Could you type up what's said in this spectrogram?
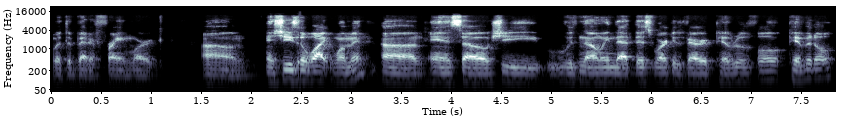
with a better framework. Um, and she's a white woman. Um, and so she was knowing that this work is very pivotal, pivotal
